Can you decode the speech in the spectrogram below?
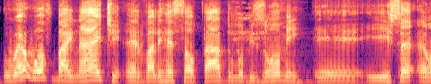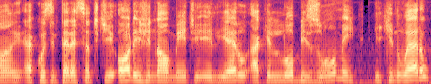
O Werewolf by Night, é, vale ressaltar, do lobisomem, é, e isso é uma é coisa interessante, que originalmente ele era aquele lobisomem, e que não era o,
